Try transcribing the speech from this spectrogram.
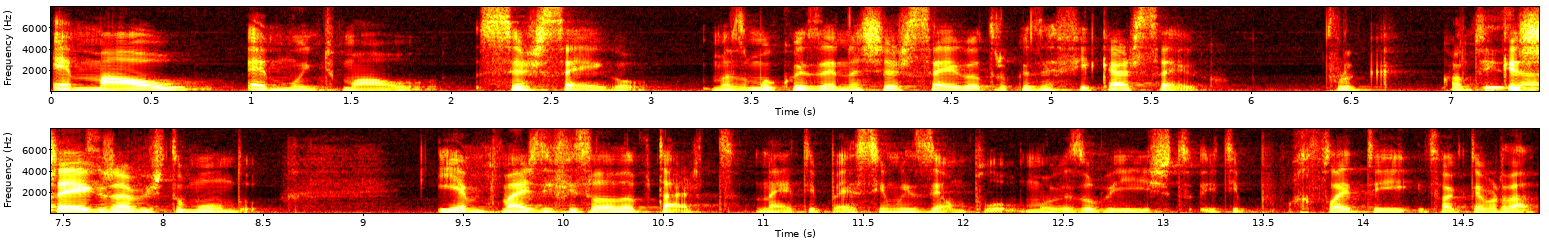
É mau, é muito mau ser cego. Mas uma coisa é nascer cego, outra coisa é ficar cego. Porque quando ficas Exato. cego já viste o mundo. E é muito mais difícil adaptar-te, né? Tipo, é assim um exemplo. Uma vez ouvi isto e tipo, refleti e de facto é verdade.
